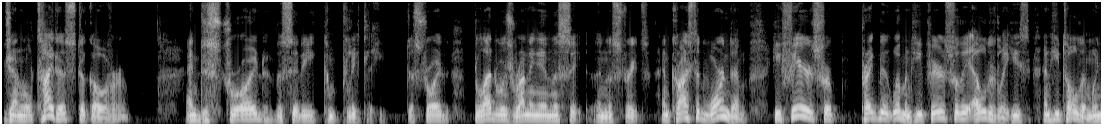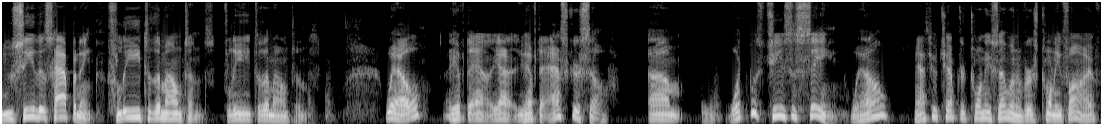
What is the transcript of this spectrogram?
General Titus, took over and destroyed the city completely. Destroyed, blood was running in the sea, in the streets, and Christ had warned them. He fears for pregnant women. He fears for the elderly. He's, and he told them, when you see this happening, flee to the mountains. Flee to the mountains. Well, you have to, yeah, you have to ask yourself, um, what was Jesus seeing? Well, Matthew chapter 27 and verse 25.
